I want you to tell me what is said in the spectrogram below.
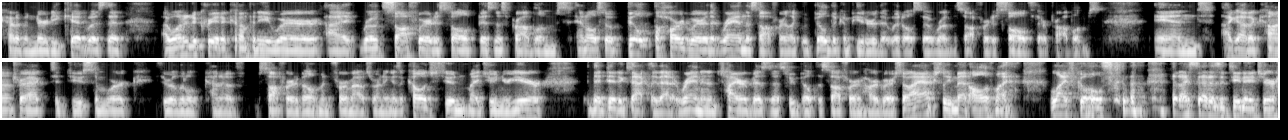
kind of a nerdy kid was that I wanted to create a company where I wrote software to solve business problems and also built the hardware that ran the software, like would build the computer that would also run the software to solve their problems. And I got a contract to do some work through a little kind of software development firm I was running as a college student my junior year that did exactly that. It ran an entire business. We built the software and hardware. So I actually met all of my life goals that I set as a teenager,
